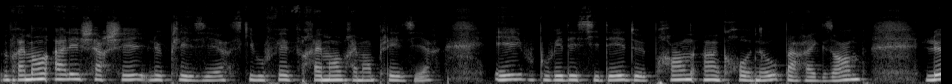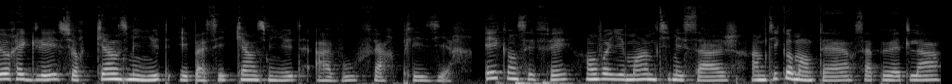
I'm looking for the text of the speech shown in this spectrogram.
Vraiment, allez chercher le plaisir, ce qui vous fait vraiment, vraiment plaisir. Et vous pouvez décider de prendre un chrono, par exemple, le régler sur 15 minutes et passer 15 minutes à vous faire plaisir. Et quand c'est fait, envoyez-moi un petit message, un petit commentaire. Ça peut être là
